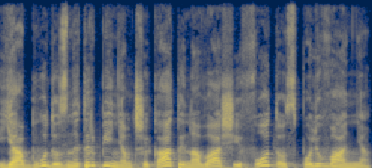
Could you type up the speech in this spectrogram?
Я буду з нетерпінням чекати на ваші фото з полювання.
